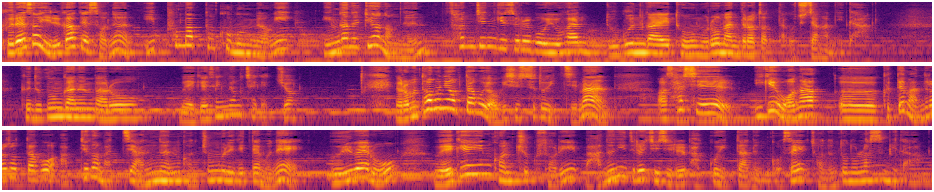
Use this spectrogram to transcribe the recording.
그래서 일각에서는 이 푸마풍쿠 문명이 인간을 뛰어넘는 선진 기술을 보유한 누군가의 도움으로 만들어졌다고 주장합니다. 그 누군가는 바로 외계 생명체겠죠. 여러분 터무니없다고 여기실 수도 있지만 어, 사실 이게 워낙 어, 그때 만들어졌다고 앞뒤가 맞지 않는 건축물이기 때문에 의외로 외계인 건축설이 많은 이들의 지지를 받고 있다는 것에 저는 또 놀랐습니다.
